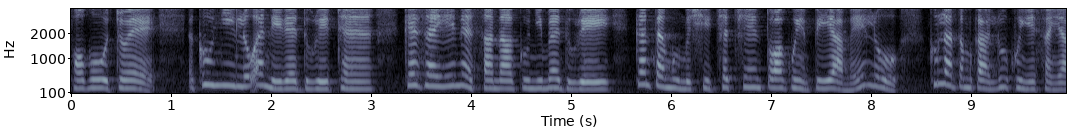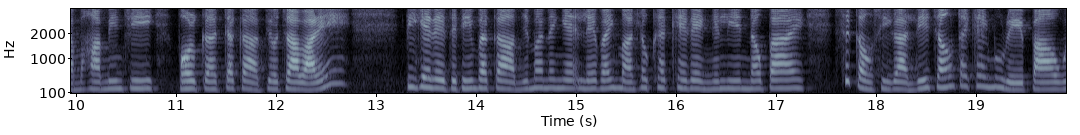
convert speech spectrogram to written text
ဖော်ဖို့အတွက်အကူအညီလိုအပ်နေတဲ့သူတွေထံကယ်ဆယ်ရေးနဲ့စာနာကူညီမဲ့သူတွေကန့်သတ်မှုမရှိချက်ချင်းသွားခွင့်ပေးရမယ်လို့ကုလသမဂ္ဂလူ့အခွင့်အရေးဆိုင်ရာမဟာမင်းကြီးဘော်လကာတက်ကပြောကြားပါတယ်။ ပြီးခဲ့တဲ့သတင်းဘက်ကမြန်မာနိုင်ငံအလဲပိုင်းမှာလှုပ်ခတ်ခဲ့တဲ့ငလျင်နောက်ပိုင်းစစ်ကောင်စီကလေးချောင်းတိုက်ခိုက်မှုတွေပါဝ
